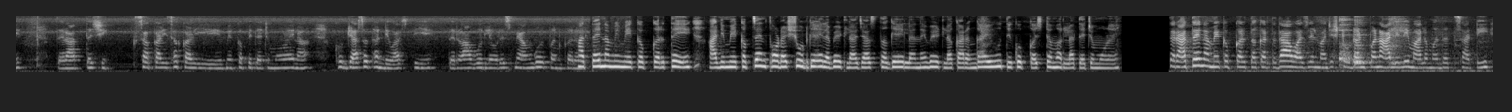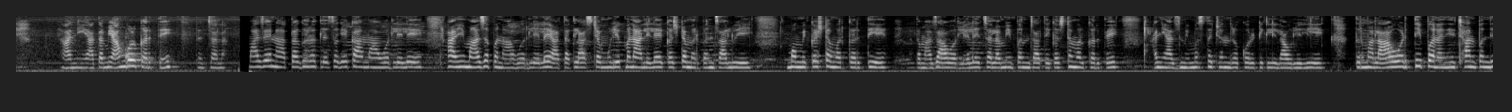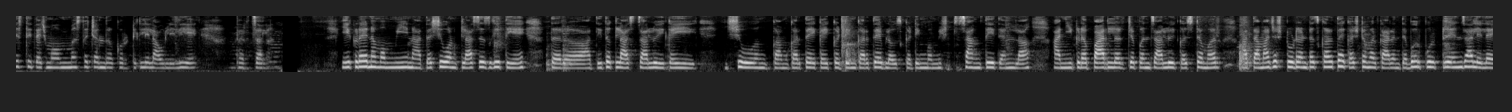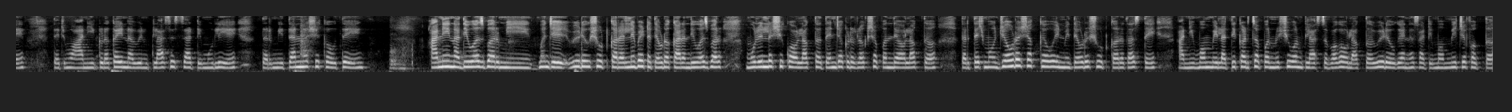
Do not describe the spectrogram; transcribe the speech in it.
तर आत्ताशी सकाळी सकाळी मेकअप आहे त्याच्यामुळे ना खूप जास्त थंडी वाजते. तर आवरल्यावरच मी आंघोळ पण कर आता आहे ना मी मेकअप करते आणि मेकअपचा थोडा शूट घ्यायला भेटला जास्त घ्यायला नाही भेटला कारण घाई होती खूप कस्टमरला त्याच्यामुळे. तर आता आहे ना मेकअप करता करता दहा वाजले माझे स्टुडंट पण आलेले मला मदतसाठी. आणि आता मी आंघोळ करते. तर चला. माझे ना आता घरातले सगळे काम आवरलेले आहे आणि माझं पण आवरलेलं आहे. आता क्लासच्या मुली पण आलेल्या आहे कस्टमर पण चालू आहे. मम्मी कस्टमर करते आता माझं आवरलेलं आहे. चला मी पण जाते कस्टमर करते. आणि आज मी मस्त चंद्रकोर टिकली लावलेली आहे. तर मला आवडते पण आणि छान पण दिसते त्याच्यामुळे मी मस्त चंद्रकोर टिकली लावलेली आहे. तर चला. इकडे ना मम्मी ना आता शिवण क्लासेस घेते तर तिथं क्लास चालू आहे काही शिवण काम करते काही कटिंग करते ब्लाऊज कटिंग मम्मी सांगते त्यांना. आणि इकडं पार्लरचे पण चालू आहे कस्टमर आता माझ्या स्टुडंटच करत आहे कस्टमर कारण त्या भरपूर ट्रेन झालेलं आहे. त्याच्यामुळे आणि इकडं काही नवीन क्लासेससाठी मुली आहे. तर मी त्यांना शिकवते. आणि ना दिवसभर मी म्हणजे व्हिडिओ शूट करायला नाही भेटत एवढं कारण दिवसभर मुलींना शिकवावं लागतं त्यांच्याकडे लक्ष पण द्यावं लागतं. तर त्याच्यामुळे जेवढं शक्य होईल मी तेवढं शूट करत असते. आणि मम्मीला तिकडचं पण शिवण क्लासचं बघावं लागतं व्हिडिओ घेण्यासाठी मम्मीचे फक्त.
